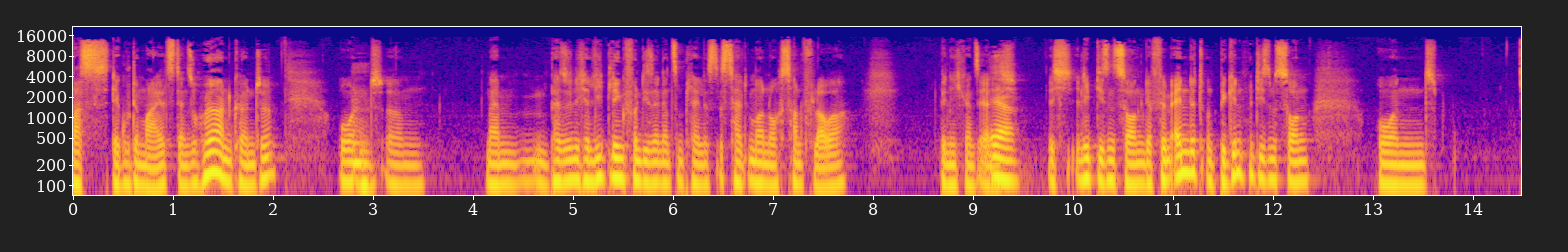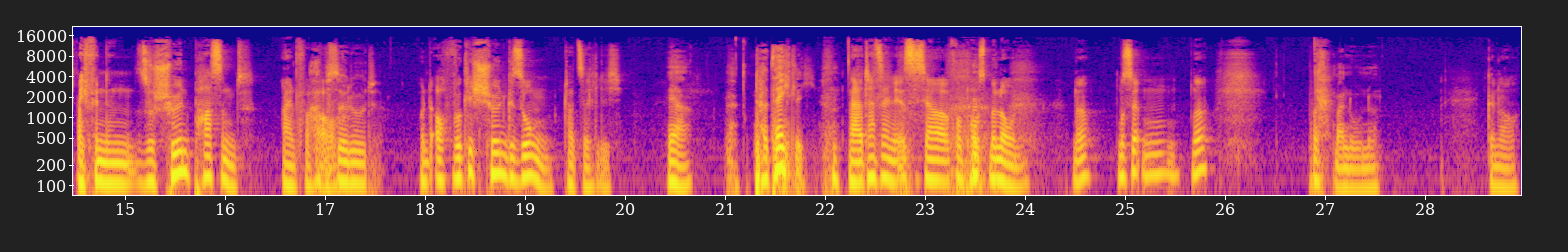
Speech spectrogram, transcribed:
was der gute Miles denn so hören könnte. Und mhm. ähm, mein persönlicher Liebling von dieser ganzen Playlist ist halt immer noch Sunflower. Bin ich ganz ehrlich. Ja. Ich liebe diesen Song. Der Film endet und beginnt mit diesem Song. Und ich finde ihn so schön passend einfach Absolut. auch. Absolut. Und auch wirklich schön gesungen, tatsächlich. Ja. Tatsächlich. Na, tatsächlich. ist Es ja von Post Malone. ne? Muss ja, mm, ne? Post Malone. Genau.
